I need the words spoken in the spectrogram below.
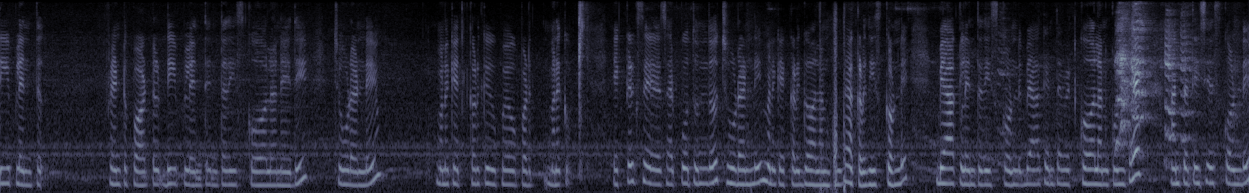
deep length. Front part deep length ఎంత తీసుకోవాలనేది చూడండి. మనకి ఎక్కడికి ఉపయోగపడు మనకు ఎక్కడికి సరిపోతుందో చూడండి. మనకి ఎక్కడికి కావాలనుకుంటే అక్కడికి తీసుకోండి. బ్యాక్ లెంత్ తీసుకోండి. బ్యాక్ ఎంత పెట్టుకోవాలనుకుంటే అంత తీసేసుకోండి.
